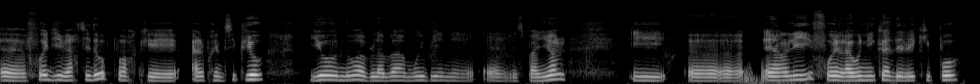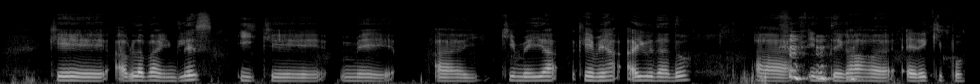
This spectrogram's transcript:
Eh, fue divertido porque al principio yo no hablaba muy bien el, el español y uh, Early fue la única del equipo que hablaba inglés y que me, uh, que me, ha, que me ha ayudado a integrar el equipo.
